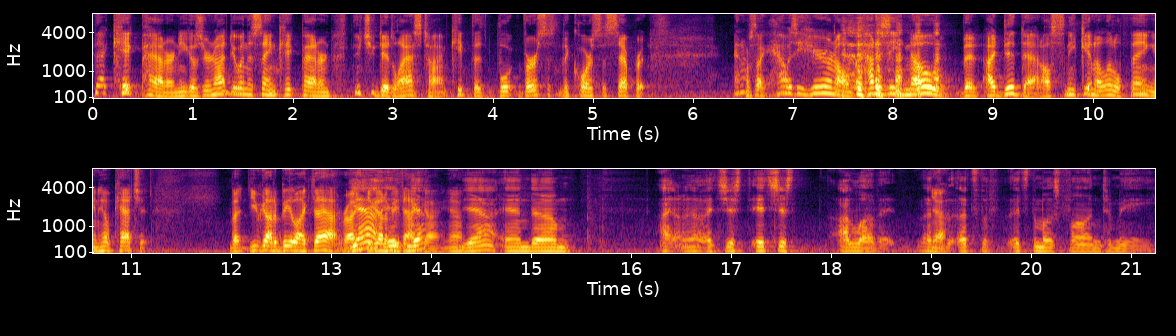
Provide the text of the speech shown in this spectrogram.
that kick pattern." He goes, "You're not doing the same kick pattern that you did last time. Keep the vo- verses and the choruses separate." And I was like, "How is he hearing all that? How does he know that I did that? I'll sneak in a little thing, and he'll catch it." But you got to be like that, right? Yeah, you got to be that yeah, guy. Yeah. Yeah, and um, I don't know. It's just, it's just, I love it. That's Yeah. the, that's the, it's the most fun to me.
